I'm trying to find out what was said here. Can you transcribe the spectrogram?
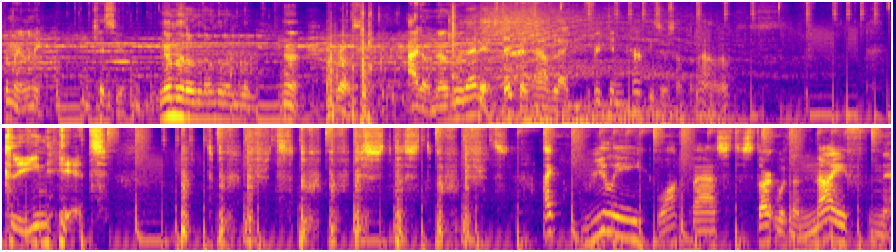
Come here, let me kiss you. Huh, gross. I don't know who that is. They could have like freaking herpes or something. I don't know. Clean hit. Really walk fast. Start with a knife. Nah.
